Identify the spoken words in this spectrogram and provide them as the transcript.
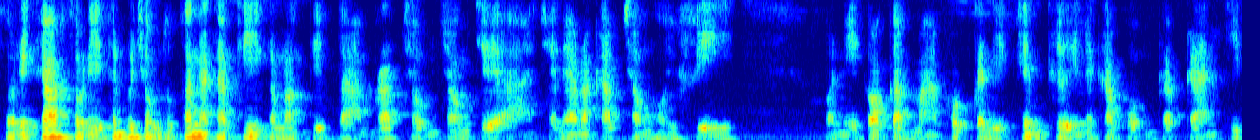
สวัสดีครับ สวัสดีท่านผู้ชมทุกท่านนะครับ ที่กำลังติดตามรับชมช่อง JR Channel นะครับ ช่องหวยฟรี วันนี้ก็กลับมาพบกันอีกเช่นเคยนะครับ ผมกับการคิด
